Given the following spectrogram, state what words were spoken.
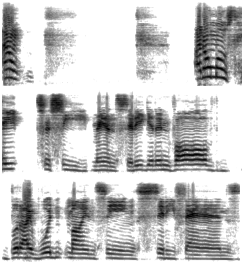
i don't i'd almost hate to see man city get involved but i wouldn't mind seeing city fans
